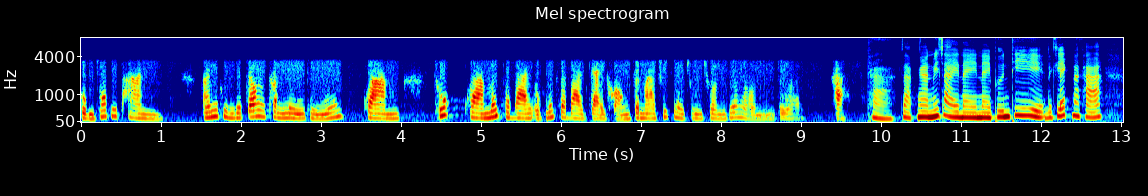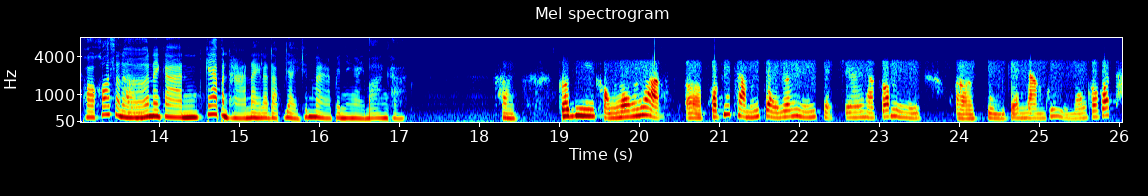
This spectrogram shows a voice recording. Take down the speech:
กลุ่มชาติพันธุ์เพราะฉะนั้นคุณจะต้องคำนึงถึงความทุกข์ความไม่สบายอกไม่สบายใจของสมาชิกในชุมชนเรื่องเหล่านี้ด้วย ค่ะค่ะ จากงานวิจัยในในพื้นที่เล็กๆนะคะ พอข้อเสนอในการแก้ปัญหาในระดับใหญ่ขึ้นมาเป็นยังไงบ้างคะค่ะก็มีของมงเนี่ยเอ่อพอพี่ทำวิจัยเรื่องนี้เสร็จใช่ไหมคะก็มีเอ่อกลุ่มแกนนำผู้หญิงมงเขาก็ท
